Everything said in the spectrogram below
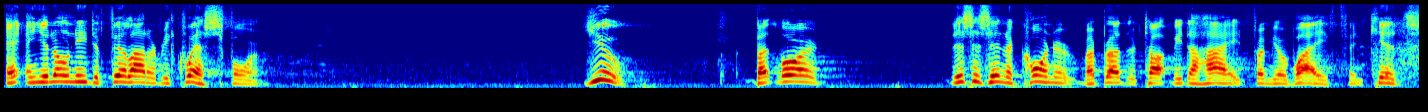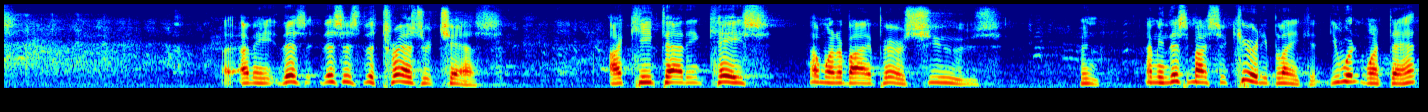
And, and you don't need to fill out a request form. You. But Lord, this is in a corner my brother taught me to hide from your wife and kids. I mean, this, this is the treasure chest. I keep that in case I want to buy a pair of shoes. And I mean, this is my security blanket. You wouldn't want that.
